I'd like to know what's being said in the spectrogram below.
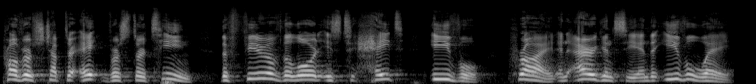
Proverbs chapter 8, verse 13. The fear of the Lord is to hate evil, pride, and arrogancy, and the evil way,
